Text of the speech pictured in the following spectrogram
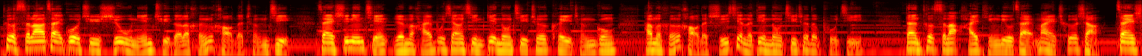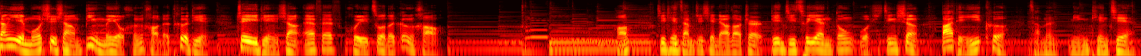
特斯拉在过去十五年取得了很好的成绩。在十年前，人们还不相信电动汽车可以成功，他们很好的实现了电动汽车的普及。但特斯拉还停留在卖车上，在商业模式上并没有很好的特点。这一点上，FF 会做得更好。好，今天咱们就先聊到这儿。编辑崔彦东，我是金盛，八点一刻，咱们明天见。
